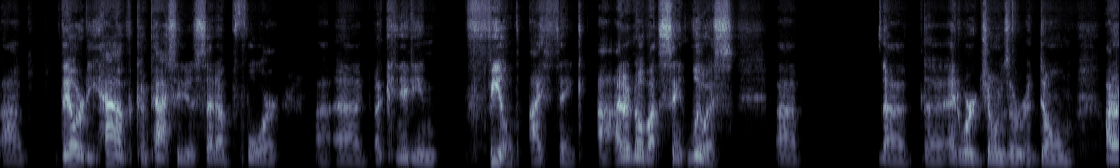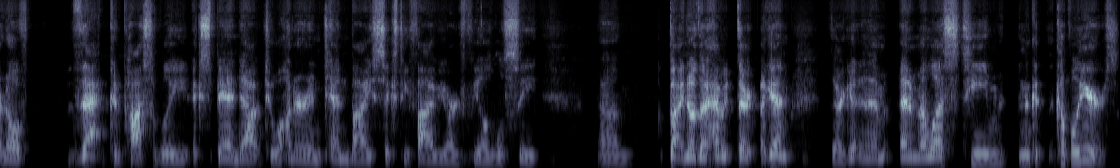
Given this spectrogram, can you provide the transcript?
uh, they already have capacity to set up for uh, a Canadian field. I think I don't know about St. Louis. the Edward Jones or Dome. I don't know if that could possibly expand out to 110 by 65 yard field. We'll see. Um, but I know they're having they're again they're getting an MLS team in a couple of years,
